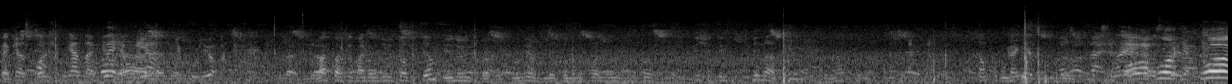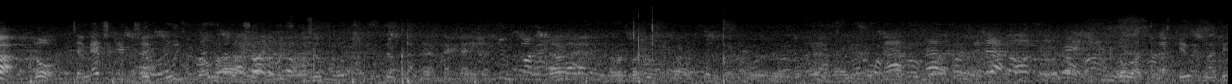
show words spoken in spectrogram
как раз больше меня набил, я приехал как хуёк. Макс там набил 907, и Леня такой, хуйня, блядь, он буквально 1313. Там под конец Кто в опорке? Кто? Ну, у тебя мяч кстати, будет, все смотришь, Не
